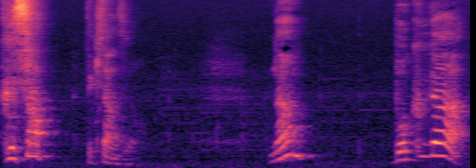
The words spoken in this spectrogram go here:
ぐさってきたんですよ。なん僕が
